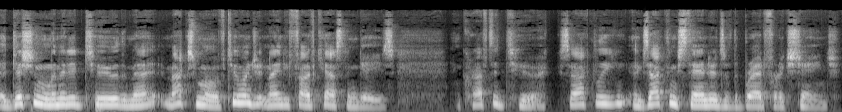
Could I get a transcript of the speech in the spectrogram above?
edition limited to the maximum of 295 casting days and crafted to exactly exacting standards of the Bradford Exchange.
